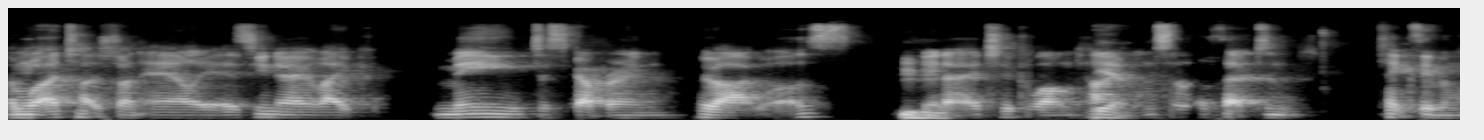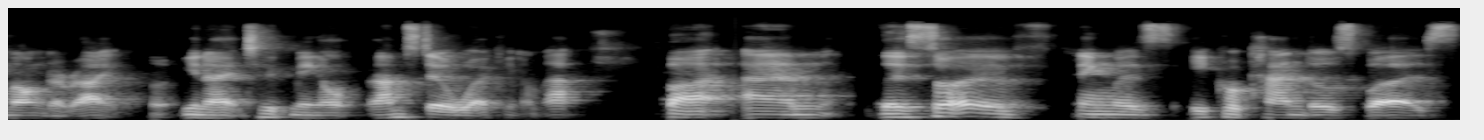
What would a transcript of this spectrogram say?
and what I touched on earlier is, you know, like me discovering who I was. You Mhm. know, it took a long time, Yeah. and so acceptance takes even longer, right? You know, it took me. I'm still working on that, but um, the sort of thing was equal candles was,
